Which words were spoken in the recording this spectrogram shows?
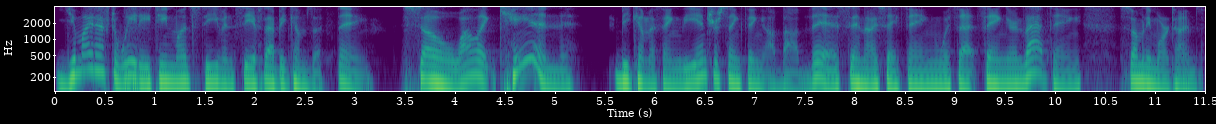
You might have to wait 18 months to even see if that becomes a thing. So while it can become a thing. The interesting thing about this, and I say thing with that thing or that thing so many more times.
